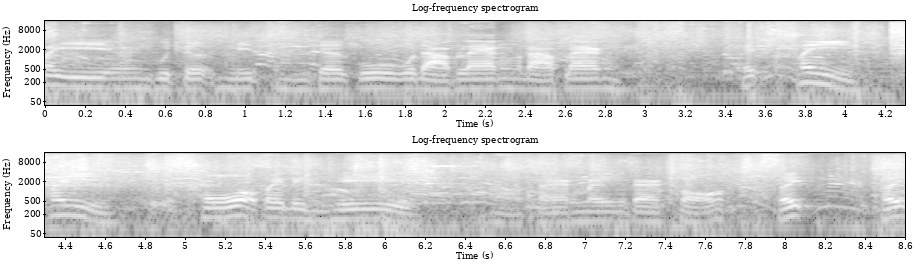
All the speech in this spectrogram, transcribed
สี่กูเจอมีเจอกูกูดาบแรงดาบแรงเฮ้ยนี่นี่โชว์ไปหนึ่งทีอ้าวแตงหนึ่งแตงสองเฮ้ยเฮ้ย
